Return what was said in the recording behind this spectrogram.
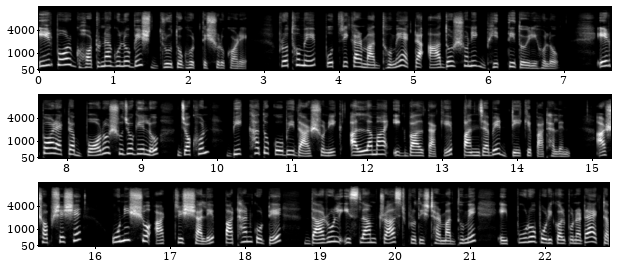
এরপর ঘটনাগুলো বেশ দ্রুত ঘটতে শুরু করে। প্রথমে পত্রিকার মাধ্যমে একটা আদর্শনিক ভিত্তি তৈরি হলো। এরপর একটা বড় সুযোগ এলো যখন বিখ্যাত কবি দার্শনিক আল্লামা ইকবাল তাকে পাঞ্জাবে ডেকে পাঠালেন। আর সবশেষে উনিশশো আটত্রিশ সালে পাঠানকোটে দারুল ইসলাম ট্রাস্ট প্রতিষ্ঠার মাধ্যমে এই পুরো পরিকল্পনাটা একটা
